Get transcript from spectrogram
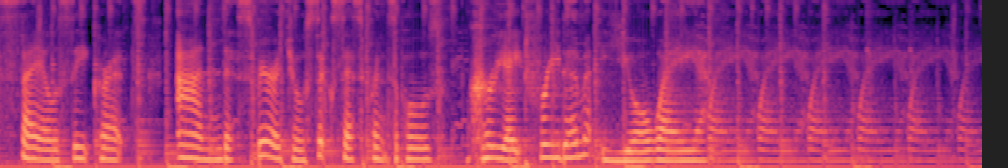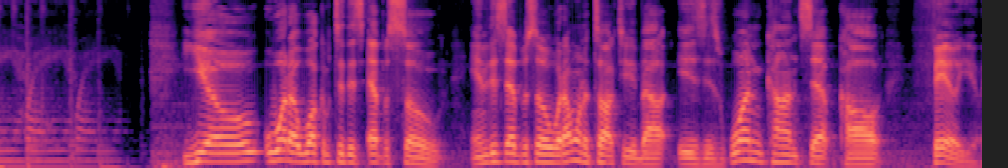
sales secrets, and spiritual success principles. Create freedom your way. Yo, what up? Welcome to this episode. In this episode, what I want to talk to you about is this one concept called failure.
